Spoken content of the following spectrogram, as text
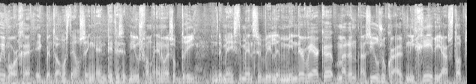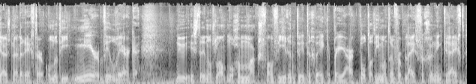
Goedemorgen, ik ben Thomas Delsing en dit is het nieuws van NOS op 3. De meeste mensen willen minder werken, maar een asielzoeker uit Nigeria stapt juist naar de rechter omdat hij meer wil werken. Nu is er in ons land nog een max van 24 weken per jaar... totdat iemand een verblijfsvergunning krijgt.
